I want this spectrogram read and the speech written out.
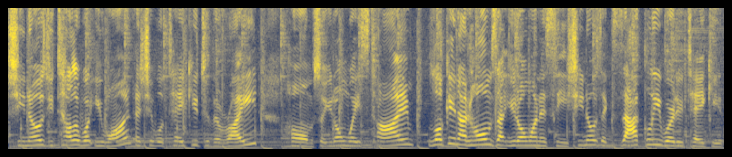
She knows you tell her what you want and she will take you to the right home so you don't waste time looking at homes that you don't want to see. She knows exactly where to take you.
